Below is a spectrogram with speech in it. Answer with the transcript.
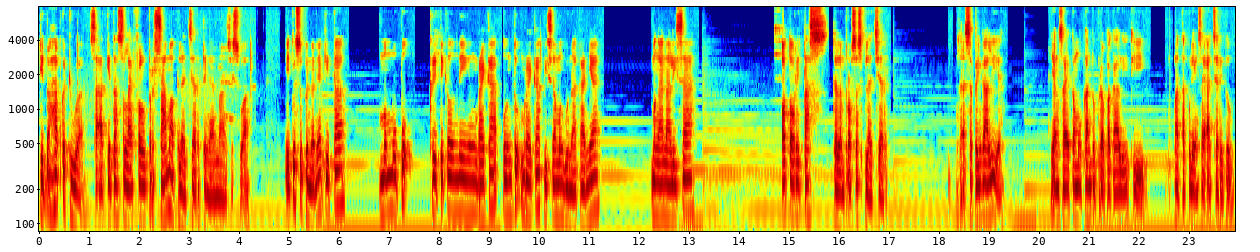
Di tahap kedua, saat kita selevel bersama belajar dengan mahasiswa, itu sebenarnya kita memupuk critical thinking mereka untuk mereka bisa menggunakannya menganalisa otoritas dalam proses belajar. Nah, sering kali ya, yang saya temukan beberapa kali di mata kuliah yang saya ajar itu,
